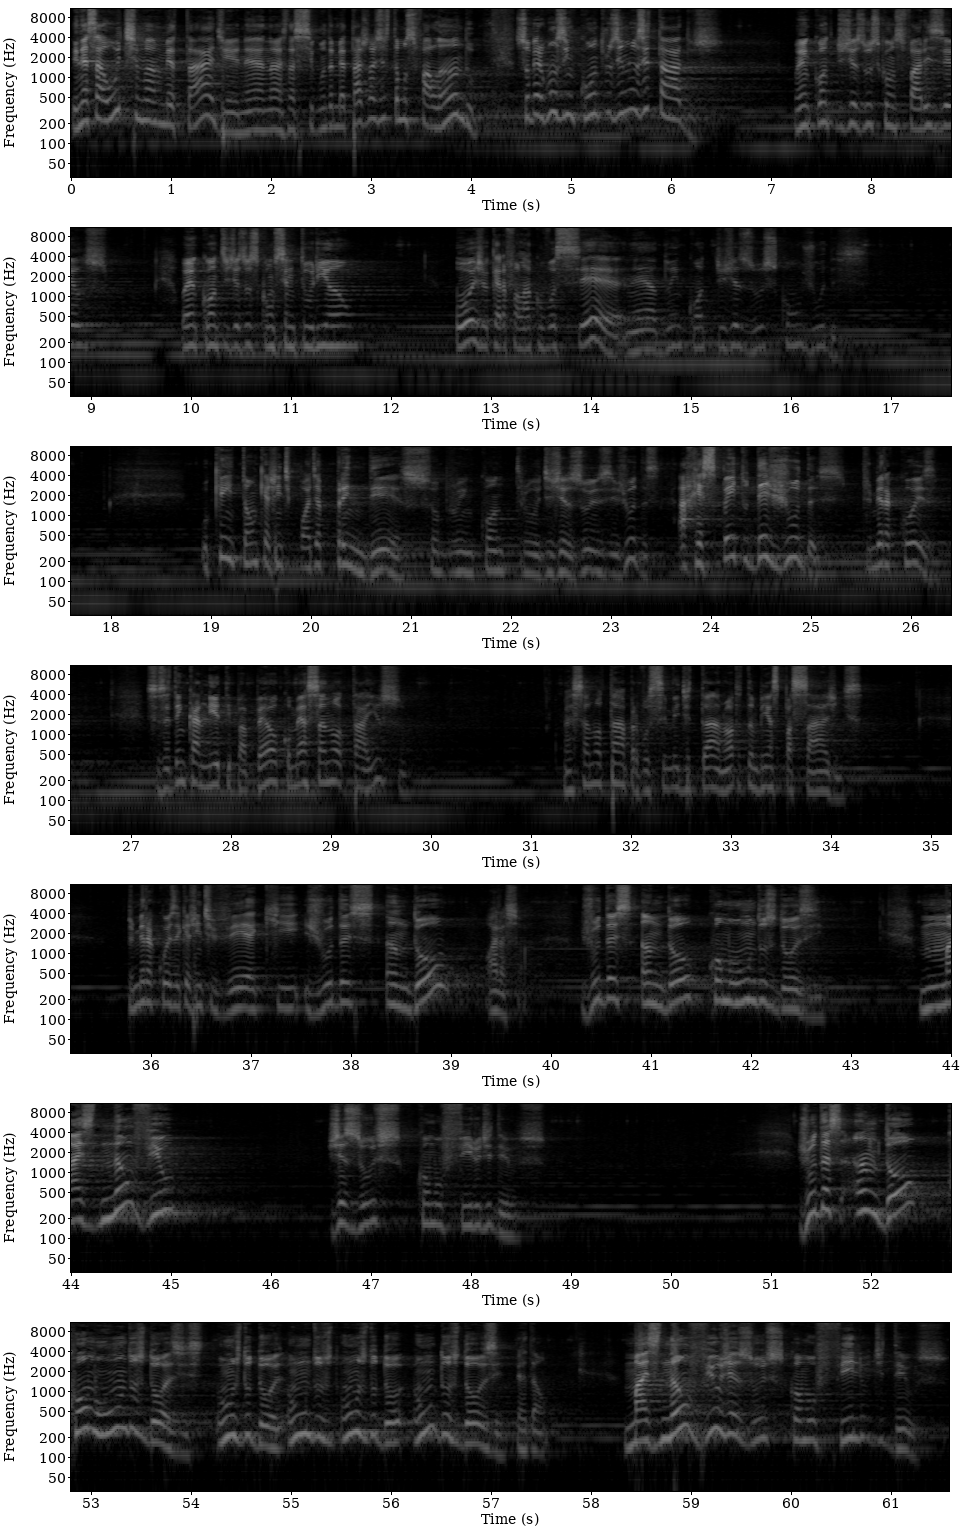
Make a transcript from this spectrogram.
E nessa última metade, né, na, na segunda metade, nós estamos falando sobre alguns encontros inusitados. O encontro de Jesus com os fariseus, o encontro de Jesus com o centurião. Hoje eu quero falar com você né, do encontro de Jesus com Judas. O que então que a gente pode aprender sobre o encontro de Jesus e Judas? A respeito de Judas, primeira coisa. Se você tem caneta e papel, começa a anotar isso. Começa a anotar para você meditar, anota também as passagens. Primeira coisa que a gente vê é que Judas andou, olha só, Judas andou como um dos doze, mas não viu Jesus como o Filho de Deus. Judas andou como um dos doze, uns do doze, um dos, uns do do, um dos doze, perdão, mas não viu Jesus como o Filho de Deus.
